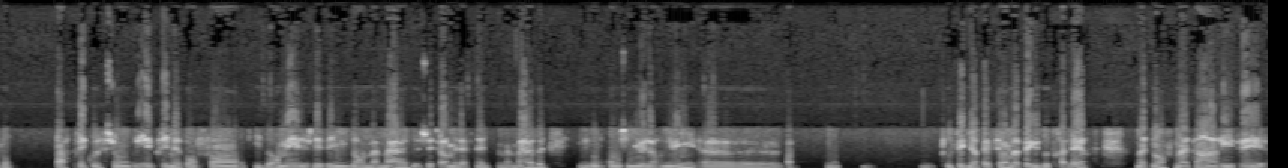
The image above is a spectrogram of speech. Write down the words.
donc par précaution, j'ai pris mes enfants qui dormaient, je les ai mis dans le mamad, j'ai fermé la fenêtre du mamad. Ils ont continué leur nuit. Tout s'est bien passé, on n'a pas eu d'autres alertes. Maintenant, ce matin, arrivé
